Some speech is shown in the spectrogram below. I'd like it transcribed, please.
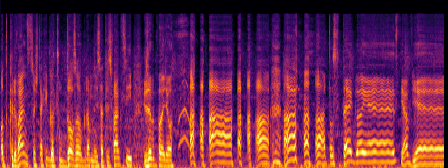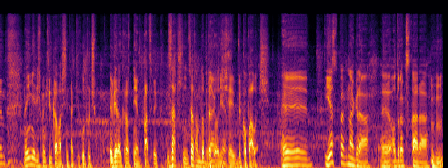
odkrywając coś takiego czuł dozę ogromnej satysfakcji i żeby powiedział ha ha ha, ha, ha, ha, ha to z tego jest, ja wiem. No i mieliśmy kilka właśnie takich uczuć wielokrotnie. Patryk, zacznij, co tam dobrego tak dzisiaj wykopałeś? E, jest pewna gra e, od Rockstara, mhm.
